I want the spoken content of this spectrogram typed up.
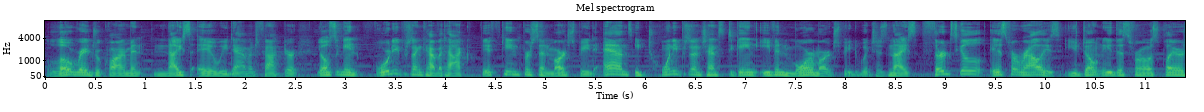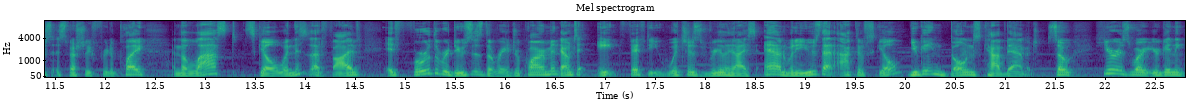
low rage requirement nice AoE damage factor. You also gain 40 percent cav attack 15 percent march speed and a 20 percent chance to gain even more march speed which is nice. Third skill is for rallies. You don't need this for most players especially free to play. And the last skill when this is at five it further reduces the rage requirement down to 850 which is really nice. And when you use that active skill you gain bonus cav damage. So here is where you're getting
